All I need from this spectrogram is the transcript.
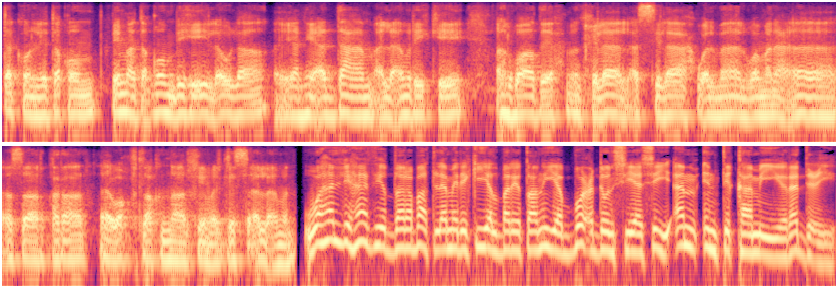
تكن لتقم بما تقوم به لولا يعني الدعم الأمريكي الواضح من خلال السلاح والمال ومنع إصدار قرار وقف إطلاق النار في مجلس الأمن. وهل لهذه الضربات الأمريكية البريطانية بعد سياسي أم انتقامي ردعي؟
